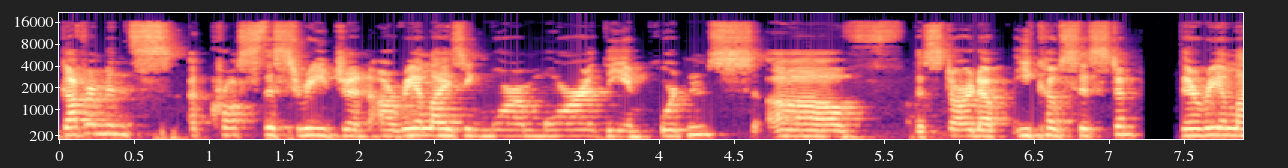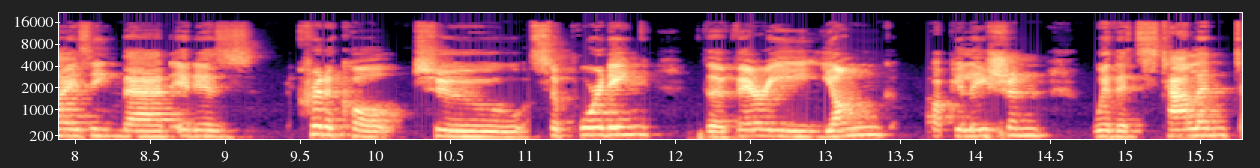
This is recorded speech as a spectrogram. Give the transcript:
governments across this region are realizing more and more the importance of the startup ecosystem. They're realizing that it is critical to supporting the very young population with its talent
